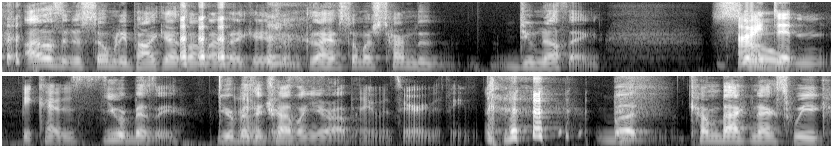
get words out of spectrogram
I listen to so many podcasts on my vacation because I have so much time to do nothing. So I didn't because You were busy. You were busy was- traveling Europe, I was very busy. but come back next week.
